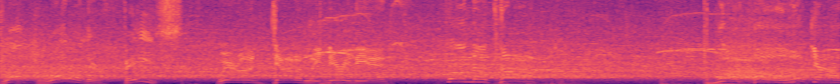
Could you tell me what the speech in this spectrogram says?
Dropped right on their face. We're undoubtedly nearing the end. From the top. Whoa, look out.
